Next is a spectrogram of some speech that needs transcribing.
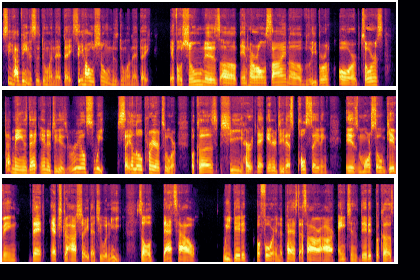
See how Venus is doing that day. See how Oshun is doing that day. If Oshun is uh in her own sign of Libra or Taurus, that means that energy is real sweet say a little prayer to her because she heard that energy that's pulsating is more so giving that extra ashe that you would need. So that's how we did it before in the past. That's how our, our ancients did it because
